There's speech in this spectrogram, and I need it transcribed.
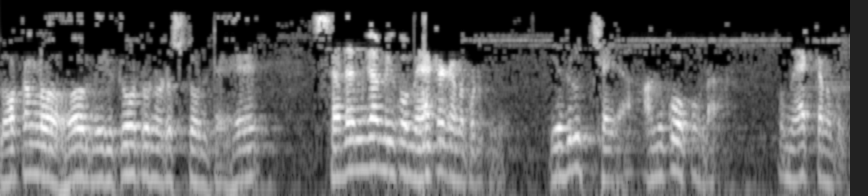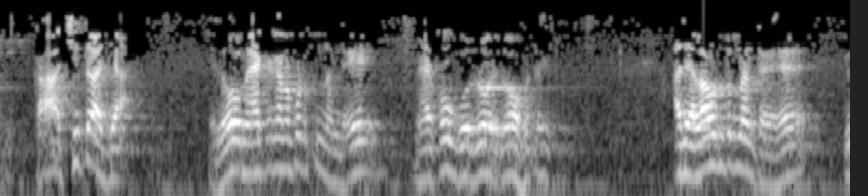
లోకంలో మీరు ఇటు నడుస్తుంటే సడన్గా మీకు మేక కనపడుతుంది. ఎదురుచ్ఛయ అనుకోకుండా. ఓ మేక కనపడుతుంది. కాచిత అజ. ఏదో మేక కనపడుతుందండి. మేకో గొర్రో ఏదో ఒకటి. అది ఎలా ఉంటుందంటే ఈ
